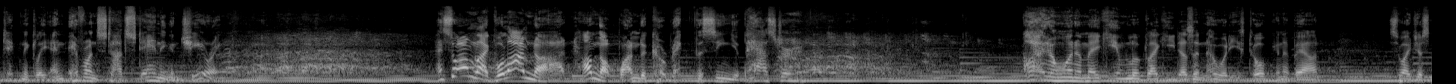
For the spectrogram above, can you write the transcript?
technically. And everyone starts standing and cheering. And so I'm like, well, I'm not. I'm not one to correct the senior pastor. I don't want to make him look like he doesn't know what he's talking about. So I just.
